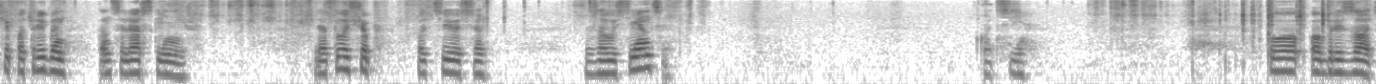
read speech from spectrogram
Ще потрібен канцелярський ніж. Для того, щоб оці ось заусенці, оці пообрізати,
